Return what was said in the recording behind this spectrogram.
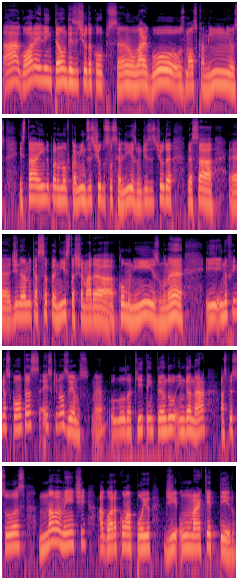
ah, agora ele então desistiu da corrupção, largou os maus caminhos, está indo para um novo caminho, desistiu do socialismo, desistiu de, dessa é, dinâmica satanista chamada comunismo, né? E, e, no fim das contas é isso que nós vemos, né? O Lula aqui tentando enganar as pessoas novamente, agora com o apoio de um marqueteiro.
